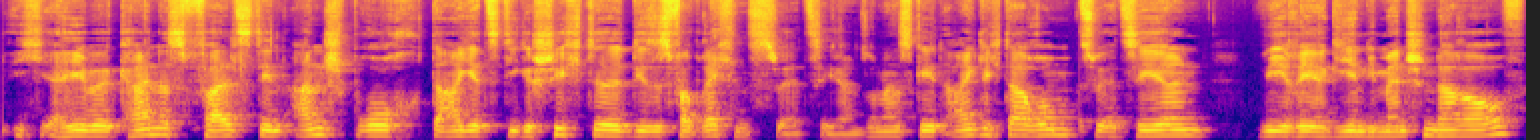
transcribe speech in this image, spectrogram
Ich erhebe keinesfalls den Anspruch, da jetzt die Geschichte dieses Verbrechens zu erzählen, sondern es geht eigentlich darum zu erzählen, wie reagieren die Menschen darauf,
